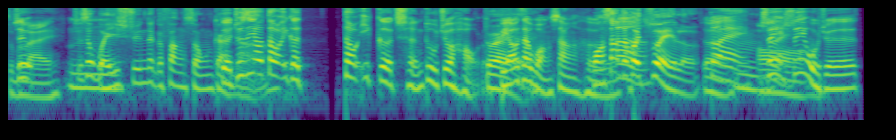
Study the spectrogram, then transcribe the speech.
怎么来？嗯就是微醺那个放松感啊、对，就是要到一个到一个程度就好了，不要再往上喝。往上就会醉了。对，对。嗯。所以哦。所以我觉得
